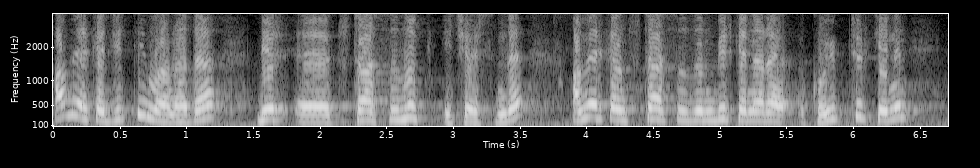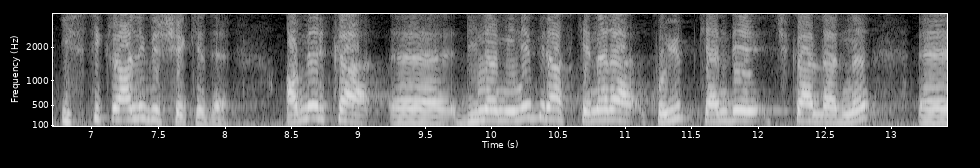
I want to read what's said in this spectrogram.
Amerika ciddi manada bir e, tutarsızlık içerisinde. Amerika'nın tutarsızlığını bir kenara koyup Türkiye'nin istikrarlı bir şekilde Amerika e, dinamiğini biraz kenara koyup kendi çıkarlarını, e,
